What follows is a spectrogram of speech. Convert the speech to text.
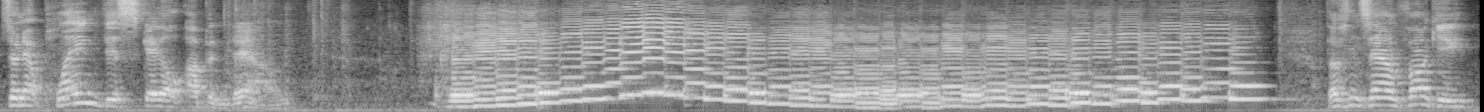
So, now playing this scale up and down. Doesn't sound funky,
